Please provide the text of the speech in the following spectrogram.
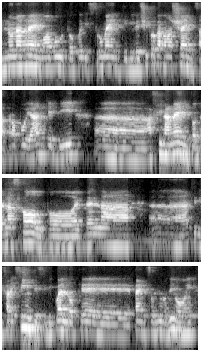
non avremmo avuto quegli strumenti di reciproca conoscenza, però poi anche di eh, affinamento dell'ascolto e della, eh, anche di fare sintesi di quello che pensa ognuno di noi,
